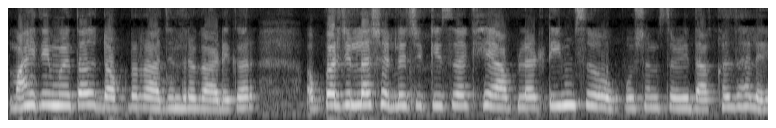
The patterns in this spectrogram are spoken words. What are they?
माहिती मिळताच डॉक्टर राजेंद्र गाडेकर अप्पर जिल्हा शल्य चिकित्सक हे आपल्या टीमसह उपोषणस्थळी दाखल झाले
